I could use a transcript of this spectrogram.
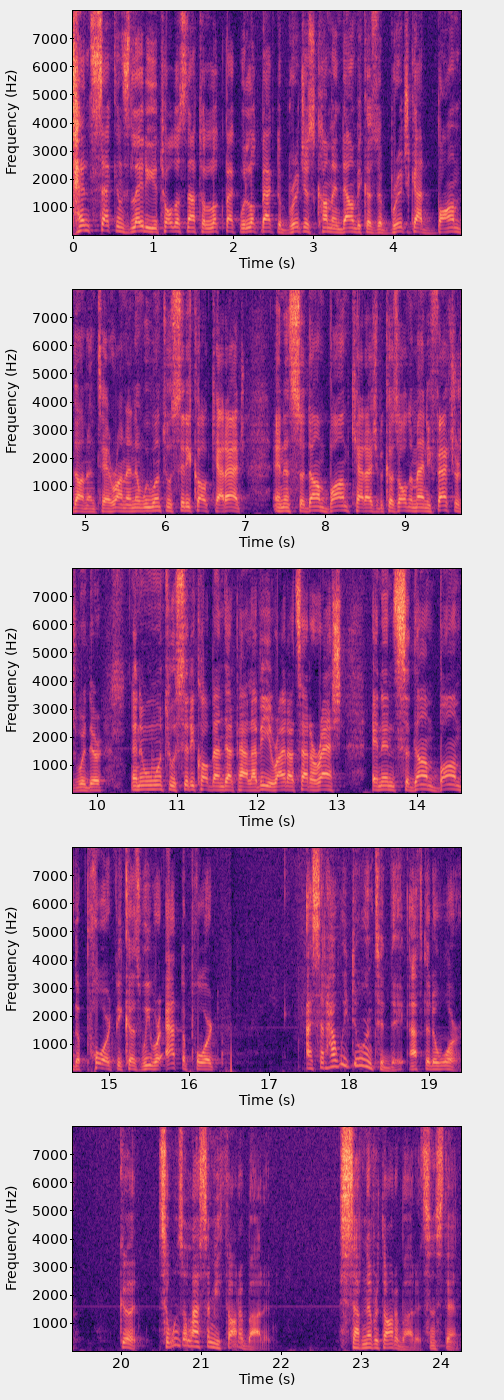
10 seconds later, you told us not to look back. We look back, the bridge is coming down because the bridge got bombed on in Tehran. And then we went to a city called Karaj. And then Saddam bombed Karaj because all the manufacturers were there. And then we went to a city called Bandar Pahlavi, right outside of Rasht. And then Saddam bombed the port because we were at the port. I said, How are we doing today after the war? Good. So when's the last time you thought about it? He said, I've never thought about it since then.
